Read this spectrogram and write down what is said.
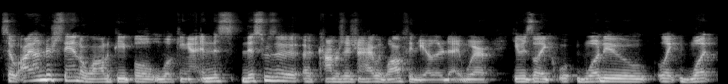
So I understand a lot of people looking at, and this this was a, a conversation I had with Lofty the other day, where he was like, "What do like what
